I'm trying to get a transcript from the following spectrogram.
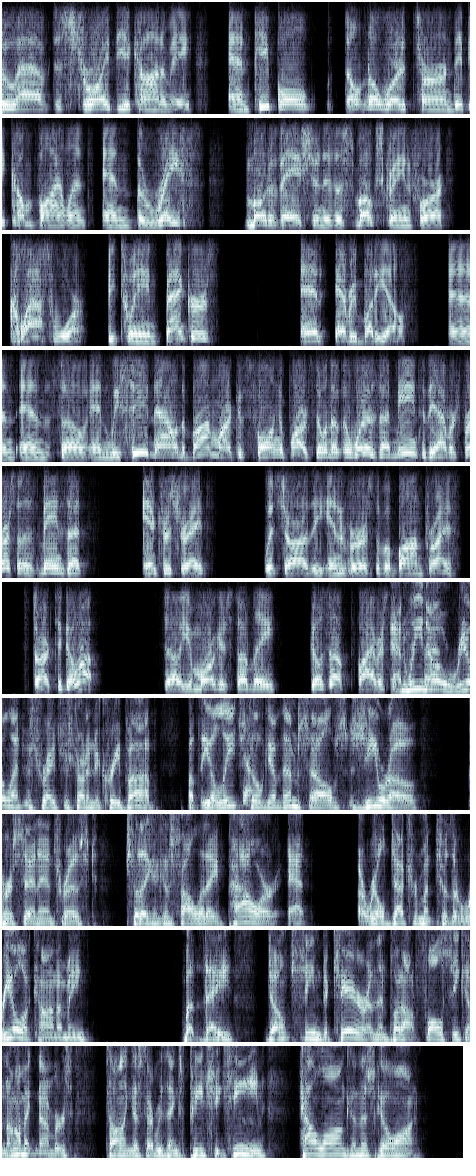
who have destroyed the economy, and people don't know where to turn. They become violent, and the race motivation is a smokescreen for class war between bankers and everybody else. And and so and we see it now in the bond markets falling apart. So the, what does that mean to the average person? It means that interest rates, which are the inverse of a bond price, start to go up. So your mortgage suddenly goes up five or six. And we know real interest rates are starting to creep up, but the elite yeah. still give themselves zero percent interest so they can consolidate power at a real detriment to the real economy but they don't seem to care and then put out false economic numbers telling us everything's peachy keen. How long can this go on?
